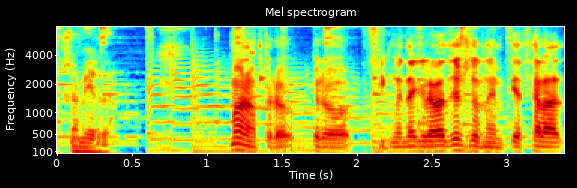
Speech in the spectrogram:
Es una mierda. Bueno, pero, pero 50 kilovatios es donde empieza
